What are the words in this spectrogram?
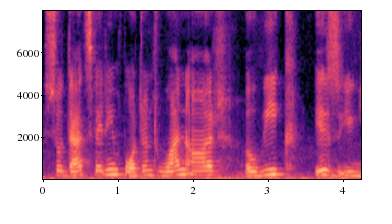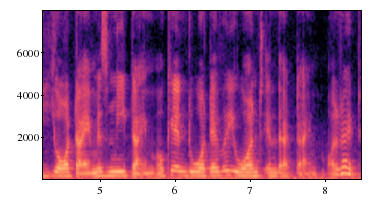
So that's very important. One hour a week is your time is me time okay? And do whatever you want in that time. All right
